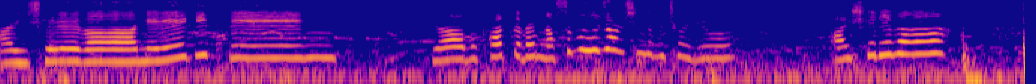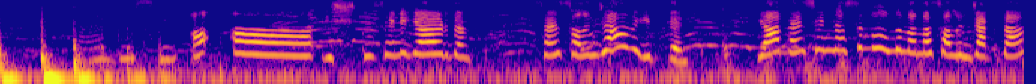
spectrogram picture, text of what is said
Ayşe Reva nereye gittin? Ya bu parkta ben nasıl bulacağım şimdi bu çocuğu? Ayşe Reva. Neredesin? Aa işte seni gördüm. Sen salıncağa mı gittin? Ya ben seni nasıl buldum ama salıncakta?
